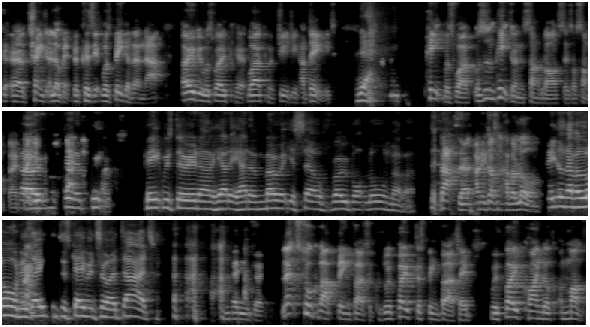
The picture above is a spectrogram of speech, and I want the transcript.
to uh, change it a little bit because it was bigger than that. Ovi was working, working with Gigi Hadid. Yeah. Pete was work. Wasn't Pete doing sunglasses or something? No, Pete, Pete, Pete, was doing. Uh, he had he had a mow it yourself robot lawn mower. That's it, and he doesn't have a lawn. He doesn't have a lawn. His right. agent just gave it to her dad. Amazing. Let's talk about being 30 because we've both just been 30. We've both kind of a month.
